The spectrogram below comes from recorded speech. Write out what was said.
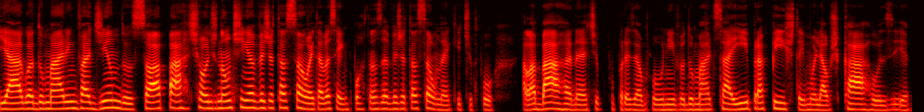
e a água do mar invadindo só a parte onde não tinha vegetação. Aí tava assim, a importância da vegetação, né? Que, tipo, ela barra, né? Tipo, por exemplo, o nível do mar de sair pra pista e molhar os carros. E,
